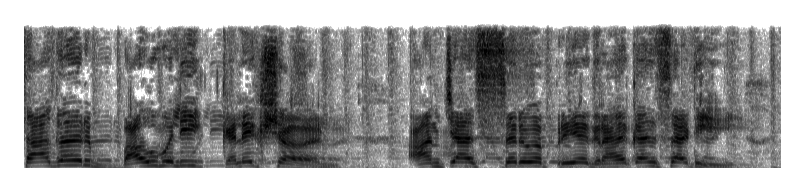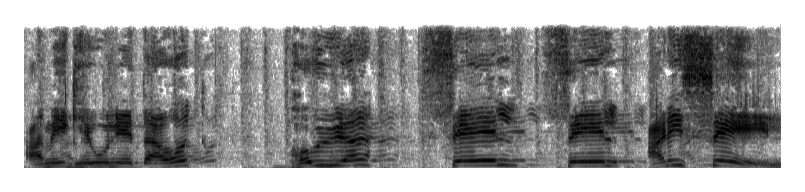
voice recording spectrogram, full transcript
सागर बाहुबली कलेक्शन. आमच्या सर्व प्रिय ग्राहकांसाठी आम्ही घेऊन येत आहोत भव्य सेल सेल आणि सेल.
